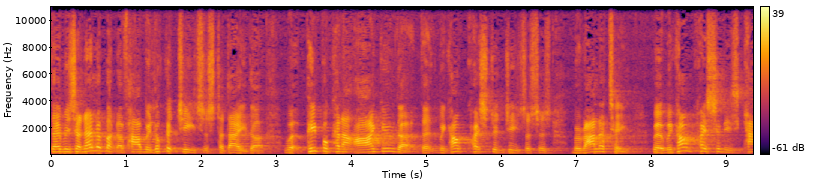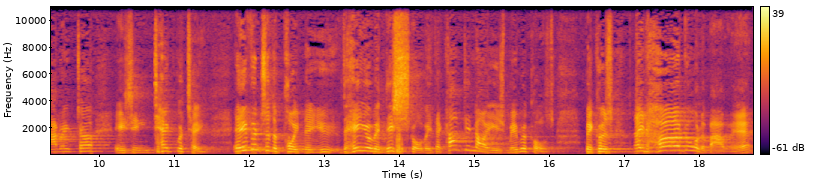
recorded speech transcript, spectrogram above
there is an element of how we look at Jesus today that people cannot argue that, that we can't question Jesus' morality, but we can't question his character, his integrity. Even to the point that you hear in this story, they can't deny his miracles because they'd heard all about it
